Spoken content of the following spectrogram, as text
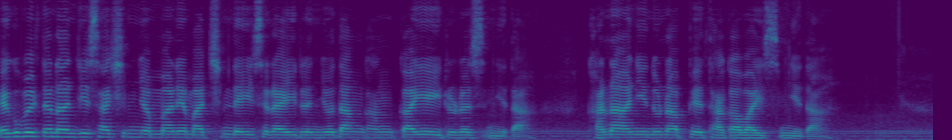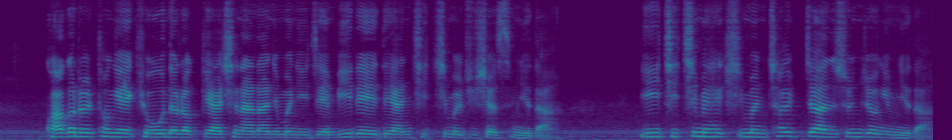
애굽을 떠난 지 40년 만에 마침내 이스라엘은 요단 강가에 이르렀습니다. 가나안이 눈앞에 다가와 있습니다. 과거를 통해 교훈을 얻게 하신 하나님은 이제 미래에 대한 지침을 주셨습니다. 이 지침의 핵심은 철저한 순종입니다.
